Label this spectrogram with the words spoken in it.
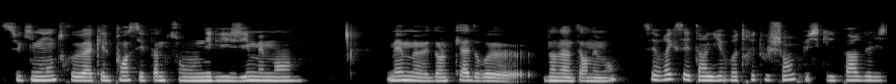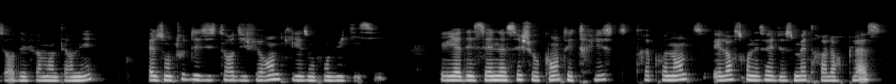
ce qui montre à quel point ces femmes sont négligées, même, même dans le cadre d'un internement. C'est vrai que c'est un livre très touchant puisqu'il parle de l'histoire des femmes internées. Elles ont toutes des histoires différentes qui les ont conduites ici. Il y a des scènes assez choquantes et tristes, très prenantes, et lorsqu'on essaye de se mettre à leur place,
